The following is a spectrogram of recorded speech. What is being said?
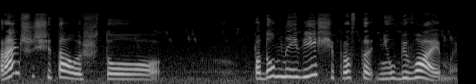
Раньше считалось, что подобные вещи просто неубиваемы.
